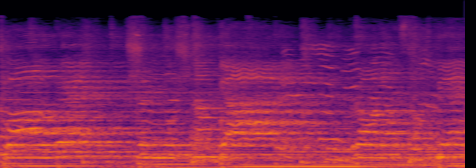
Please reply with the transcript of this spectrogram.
chwałę, przymnóż nam wiary, broniąc od.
